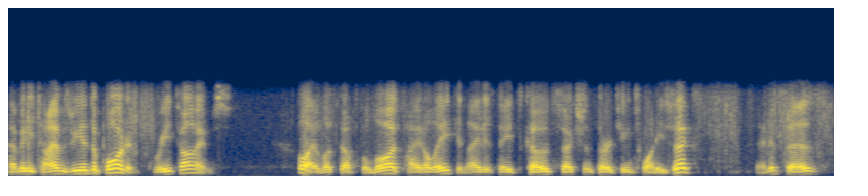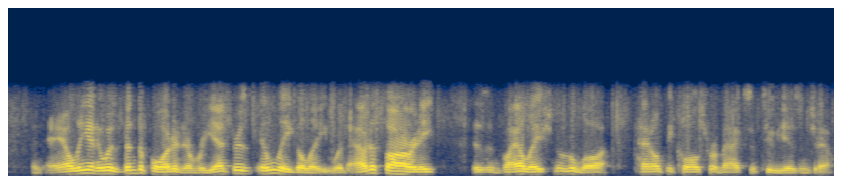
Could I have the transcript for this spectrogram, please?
How many times were you been deported? Three times. Well, I looked up the law, Title 8, United States Code, Section 1326, and it says an alien who has been deported and reenters illegally without authority is in violation of the law. Penalty calls for a max of two years in jail.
